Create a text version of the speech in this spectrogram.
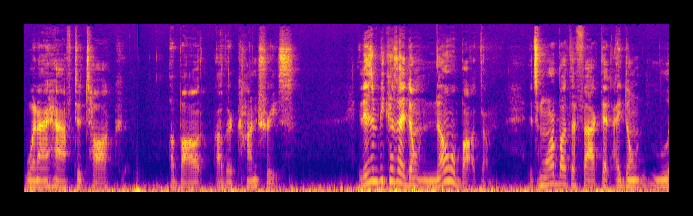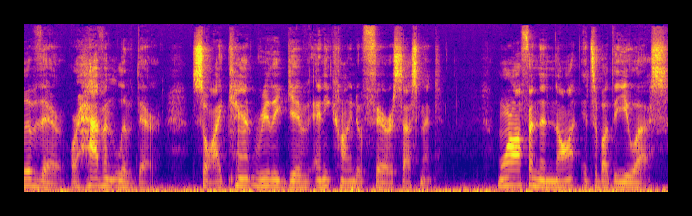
when I have to talk about other countries. It isn't because I don't know about them. It's more about the fact that I don't live there or haven't lived there, so I can't really give any kind of fair assessment. More often than not, it's about the US.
